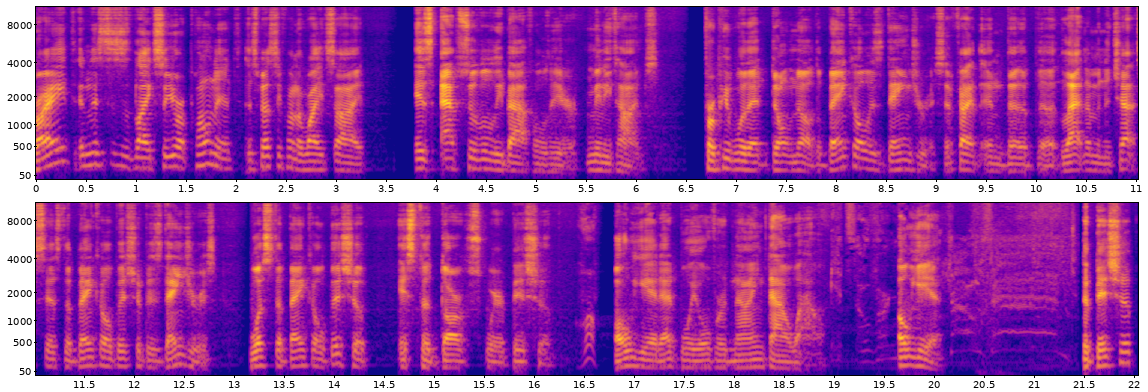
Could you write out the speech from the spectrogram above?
right? And this is like so your opponent, especially from the white side, is absolutely baffled here many times. For people that don't know, the Benko is dangerous. In fact, and the, the Latinum in the chat says the Benko Bishop is dangerous. What's the Benko Bishop? It's the dark square bishop. Oh yeah, that boy over nine thou wow. Oh yeah. The bishop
